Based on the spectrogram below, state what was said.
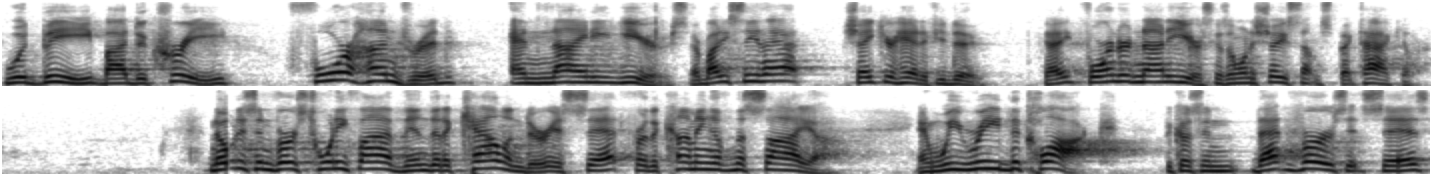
would be, by decree, 490 years. Everybody see that? Shake your head if you do. Okay? 490 years, because I want to show you something spectacular. Notice in verse 25 then that a calendar is set for the coming of Messiah. And we read the clock. Because in that verse it says,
